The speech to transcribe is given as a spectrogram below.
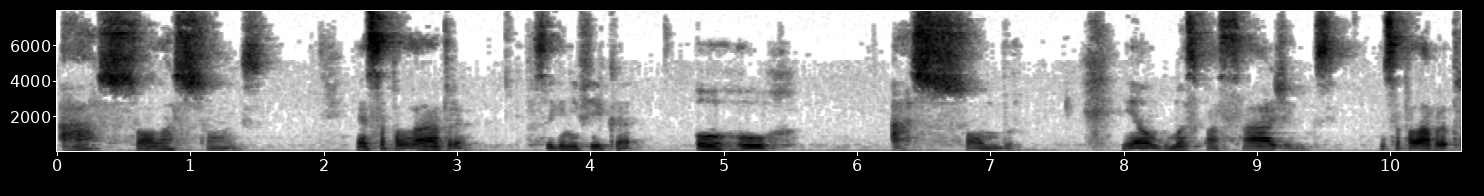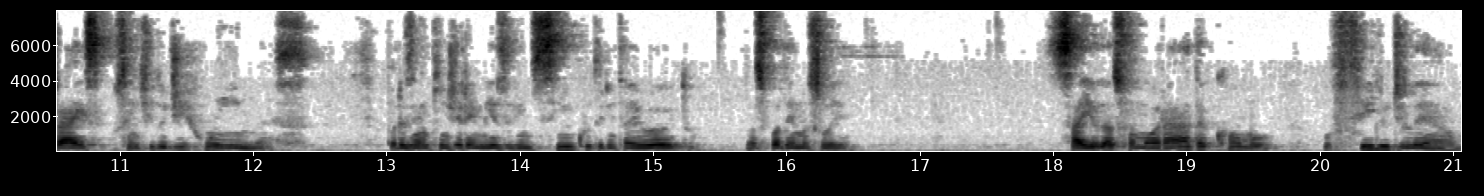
assolações. Essa palavra significa horror, assombro. Em algumas passagens, Essa palavra traz o sentido de ruínas. Por exemplo, em Jeremias 25, 38, nós podemos ler: Saiu da sua morada como o filho de leão,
